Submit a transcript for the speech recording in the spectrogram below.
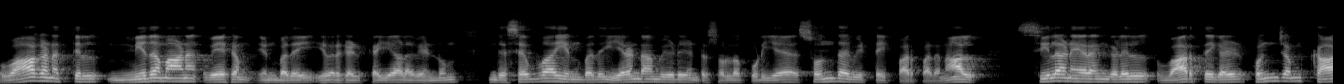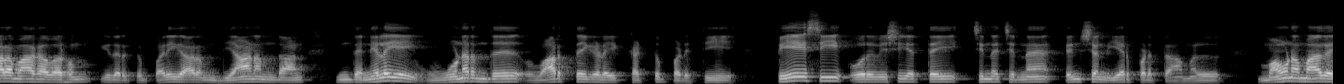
வாகனத்தில் மிதமான வேகம் என்பதை இவர்கள் கையாள வேண்டும். இந்த செவ்வாய் என்பது இரண்டாம் வீடு என்று சொல்லக்கூடிய சொந்த வீட்டை பார்ப்பதனால் சில நேரங்களில் வார்த்தைகள் கொஞ்சம் காரமாக வரும். இதற்கு பரிகாரம் தியானம்தான். இந்த நிலையை உணர்ந்து வார்த்தைகளை கட்டுப்படுத்தி பேசி ஒரு விஷயத்தை சின்ன சின்ன டென்ஷன் ஏற்படுத்தாமல் மௌனமாக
